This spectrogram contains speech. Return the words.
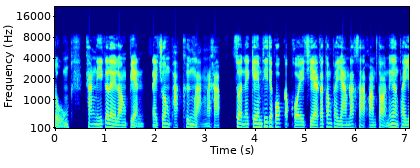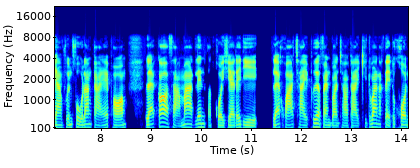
สูง ครั้งนี้ก็เลยลองเปลี่ยนในช่วงพักครึ่งหลังนะครับ ส่วนในเกมที่จะพบกับโคเอเชียก็ต้องพยายามรักษาความต่อเนื่องพยายามฟื้นฟูร่างกายให้พร้อม และก็สามารถเล่นกับโคเอเชียได้ดี และคว้าชัยเพื่อแฟนบอลชาวไทยคิดว่านักเตะทุกคน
